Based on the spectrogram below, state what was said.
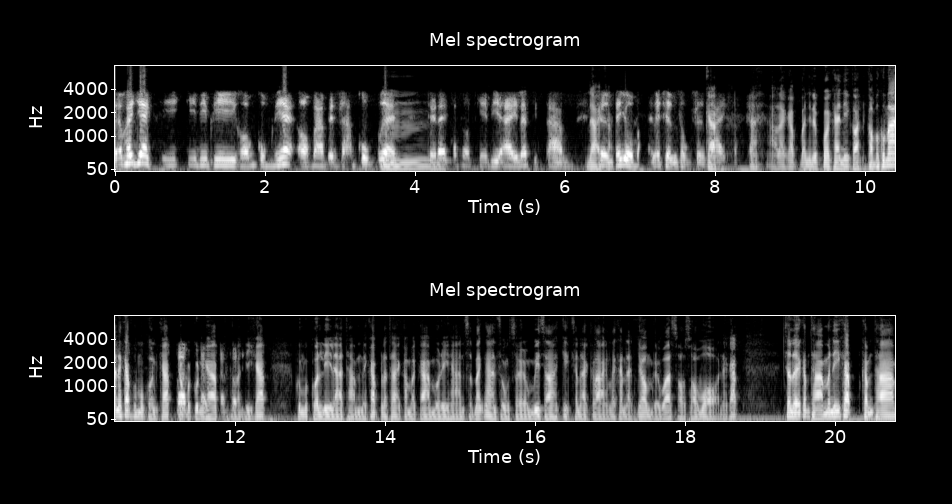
แล้วก็แยก GDP ของกลุ่มเนี้ยออกมาเป็นสามกลุ่มเพื่ออมจะได้กำหนด KPI และติดตามได้เชิคงรับนโยบายและเชิงส่งเสริมครับได้ครับอะเอาละครับวันนี้รบกวนแค่นี้ก่อน ขอบพระคุณมากนะครับคุณมงคลครับขครัอบบพระคุณครับครับ สวัสดีครับ คุณมงคลลีลาธรรมนะครับประธานกรรมการบริหารสำนักงานส่งเสริม วิสาหกิจขนาดกลางและขนาดย่อมหรือว่าสสวนะครับเฉลยคำถามวันนี้ครับคำถาม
